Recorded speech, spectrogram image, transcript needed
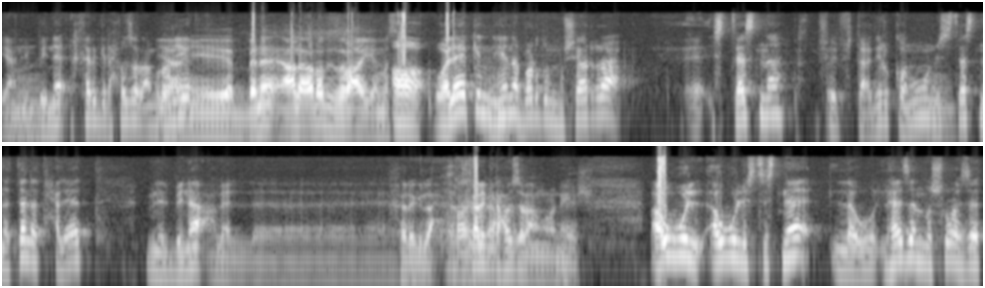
يعني البناء خارج الاحوزه العمرانيه يعني بناء على أراضي زراعية مثلا. آه ولكن هنا برضو المشرع آه، استثنى في تعديل القانون استثنى ثلاث حالات من البناء على ال- خارج الأحوزة. خارج الاحوزه العمرانيه ماشي. أول أول استثناء لو هذا المشروع ذات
